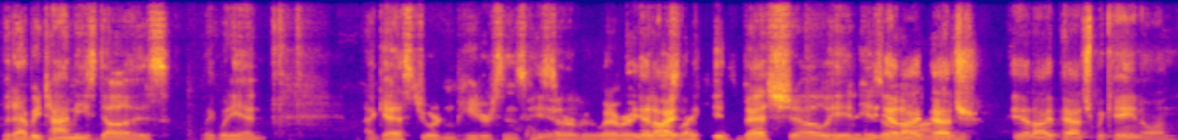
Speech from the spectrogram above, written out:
But every time he does, like when he had, I guess Jordan Peterson's He had- conservative, whatever, it was eye- like his best show in his He had own eye patch. He had eye patch McCain on.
